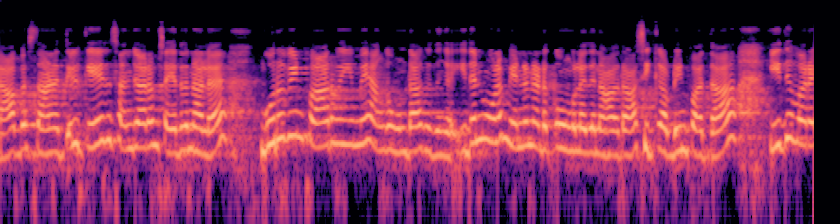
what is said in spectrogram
லாபஸ்தானத்தில் கேது சஞ்சாரம் செய்கிறதுனால குருவின் பார்வையுமே அங்கே உண்டாகுதுங்க. இதன் மூலம் என்ன நடக்கும் உங்களது ராசிக்கு அப்படின்னு பார்த்தா இதுவரை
